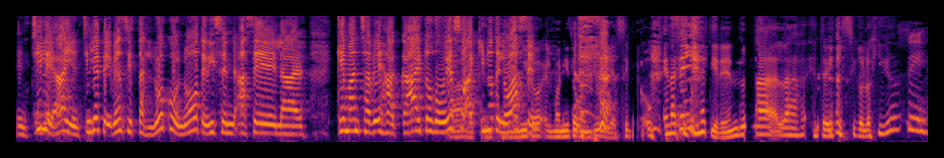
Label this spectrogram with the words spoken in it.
En Chile hay, en Chile te ven si estás loco, ¿no? Te dicen, hace la, qué mancha ves acá y todo eso, Ah, aquí no te lo el hacen. monito- el monito con lluvia, sí. Pero ¿usted en Sí. Argentina tienen la- las entrevistas psicológicas? Sí,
